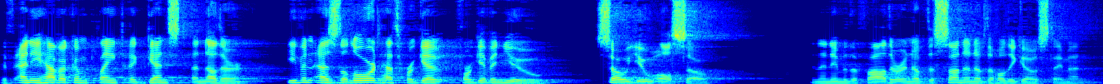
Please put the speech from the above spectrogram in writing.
if any have a complaint against another, even as the Lord hath forgive, forgiven you so you also. In the name of the Father, and of the Son, and of the Holy Ghost, amen.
